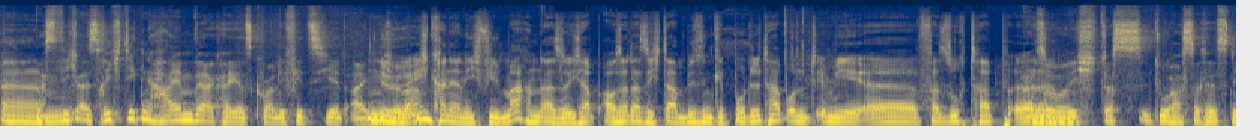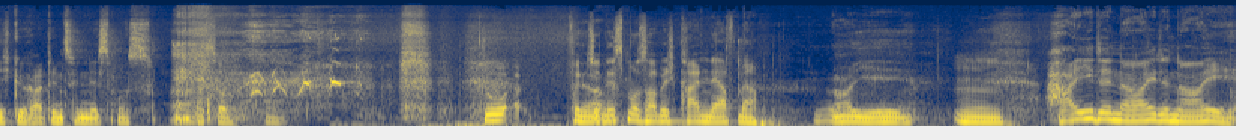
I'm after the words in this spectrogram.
Was Ähm, dich als richtigen Heimwerker jetzt qualifiziert eigentlich, Nö, oder? ich kann ja nicht viel machen. Also ich habe, außer dass ich da ein bisschen gebuddelt habe und irgendwie äh, versucht habe. Äh, also ich, das, du hast das jetzt nicht gehört, den Zynismus. achso, Du, für Ja. Zynismus habe ich keinen Nerv mehr. Oh je. Heide, neide, nei.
